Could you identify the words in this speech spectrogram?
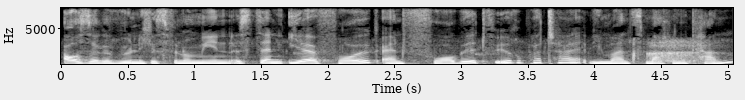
außergewöhnliches Phänomen. Ist denn Ihr Erfolg ein Vorbild für Ihre Partei, wie man es machen kann?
